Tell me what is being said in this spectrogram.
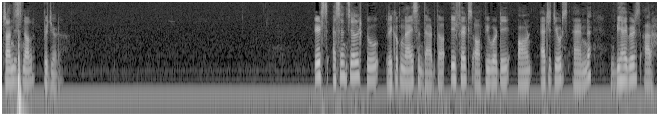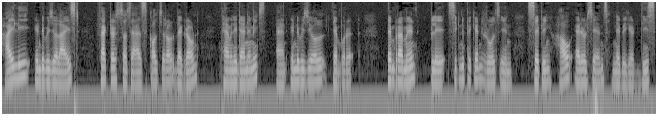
transitional period. It's essential to recognize that the effects of puberty on attitudes and behaviors are highly individualized factors such as cultural background, family dynamics, and individual tempera temperament play significant roles in shaping how adolescents navigate these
